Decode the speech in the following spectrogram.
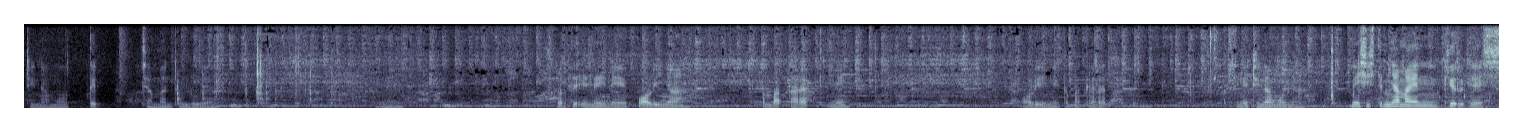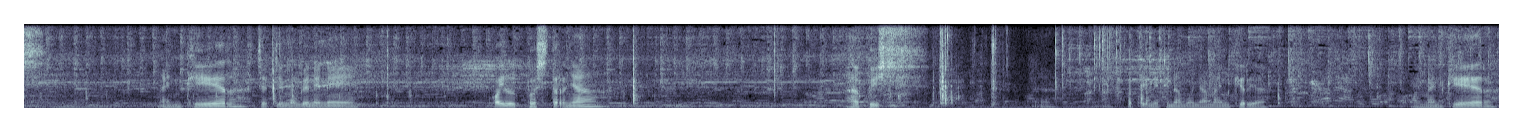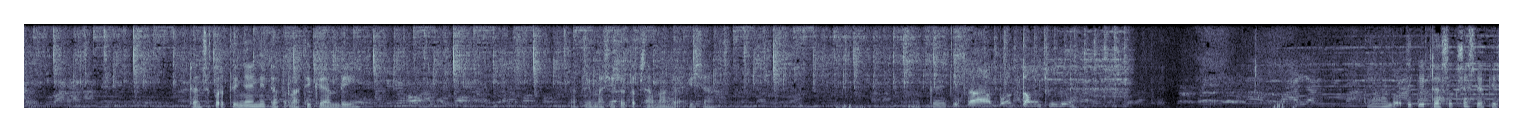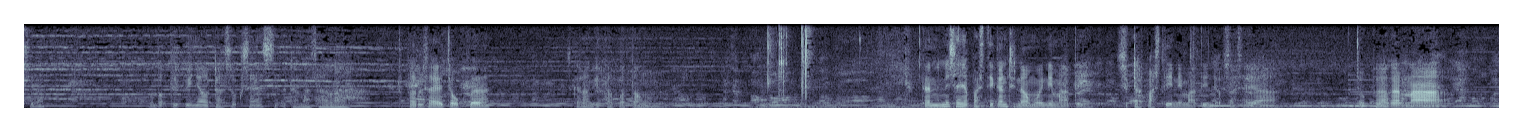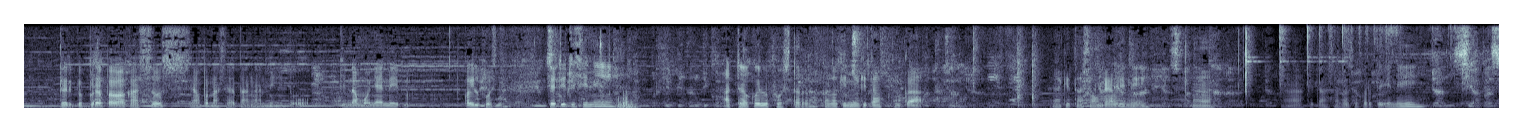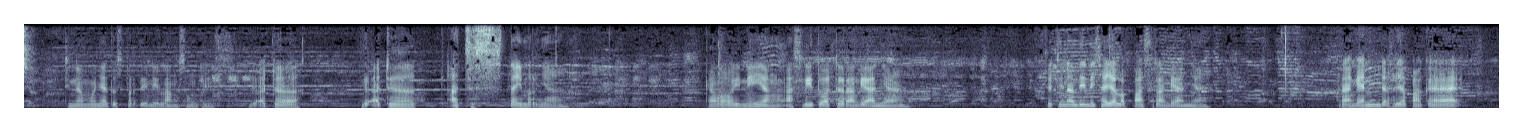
Dinamo tip zaman dulu ya. Ini. Seperti ini ini polinya. Tempat karet ini. Poli ini tempat karet terus ini dinamonya. Ini sistemnya main gear guys. Main gear jadi mungkin ini coil boosternya habis. Ya, seperti ini dinamonya main gear ya. Ini main gear. Dan sepertinya ini udah pernah diganti tapi masih tetap sama nggak bisa. Oke kita potong dulu. Oke untuk TV udah sukses ya guys ya? Untuk TV nya udah sukses ya ada masalah. Baru saya coba. Sekarang kita potong. Dan ini saya pastikan dinamo ini mati. Sudah pasti ini mati tidak usah saya coba karena dari beberapa kasus yang pernah saya tangani itu dinamonya ini coil booster. Jadi di sini ada coil booster. Kalau gini kita buka. Ya kita songkel ini. Nah, nah kita sangkal seperti ini. Dinamonya itu seperti ini langsung guys. Nggak ada nggak ada adjust timernya. Kalau ini yang asli itu ada rangkaiannya jadi nanti ini saya lepas rangkaiannya. Rangkaian ini tidak saya pakai.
